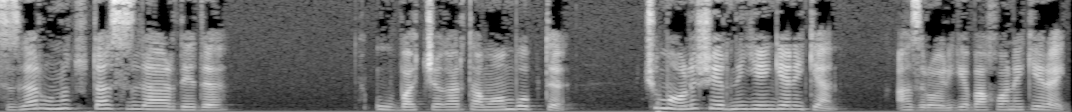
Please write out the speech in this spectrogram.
Sizlar uni tutasizlar dedi. U bachchag'ar tamom bo'pti. Chumoli sherni yenggan ekan. Azroilga bahona kerak.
